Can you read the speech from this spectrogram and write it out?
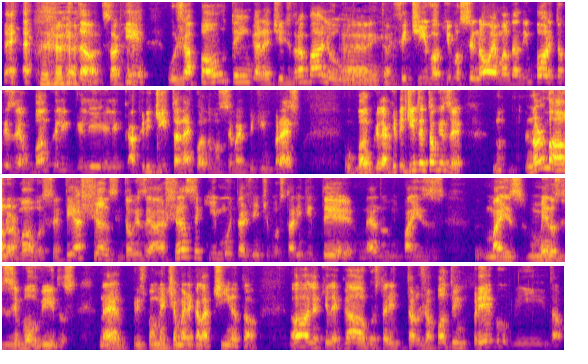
então, só que o Japão tem garantia de trabalho, é, então. o efetivo aqui você não é mandado embora. Então, quer dizer, o banco ele, ele, ele acredita, né? Quando você vai pedir empréstimo, o banco ele acredita. Então, quer dizer, normal, normal, você tem a chance. Então, quer dizer, a chance que muita gente gostaria de ter, né, em países mais menos desenvolvidos, né, principalmente América Latina e tal. Olha que legal, gostaria de estar no Japão, ter um emprego e tal.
